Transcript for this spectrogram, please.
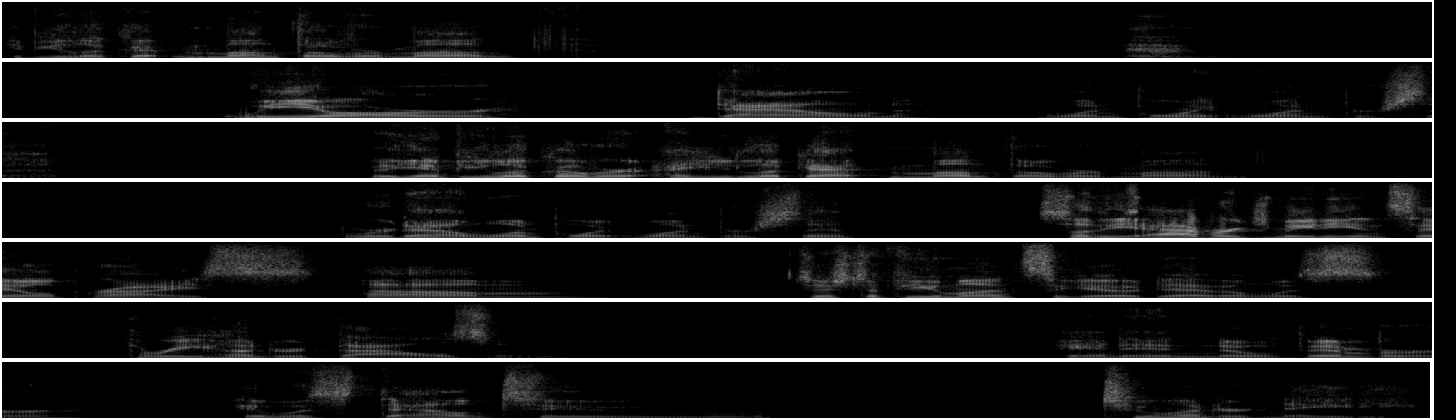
If you look at month over month, we are down 1.1%. But again, if you look over, if you look at month over month, we're down 1.1%. So the average median sale price um, just a few months ago, Devon, was 300,000. And in November, it was down to 280,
